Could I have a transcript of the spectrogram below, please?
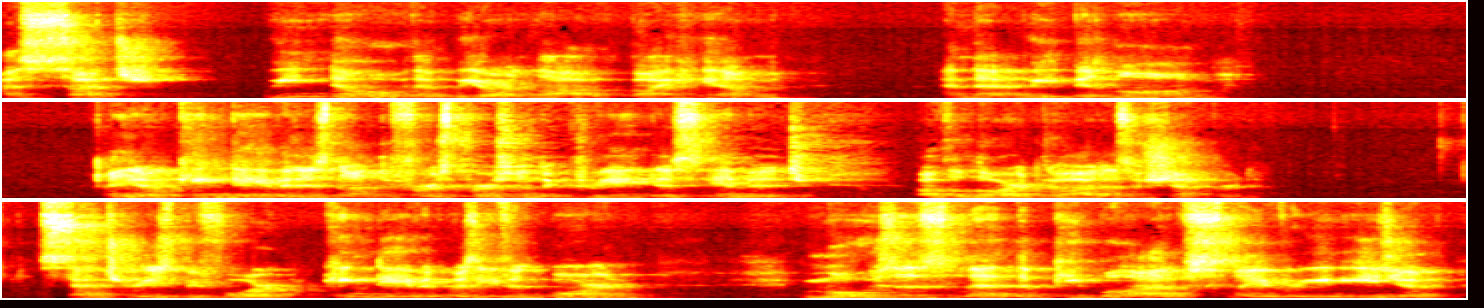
As such, we know that we are loved by him and that we belong. And you know, King David is not the first person to create this image of the Lord God as a shepherd. Centuries before King David was even born, Moses led the people out of slavery in Egypt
